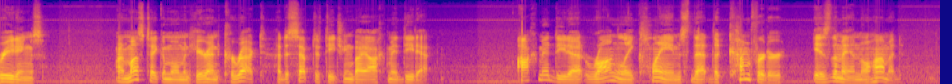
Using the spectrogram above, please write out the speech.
Greetings. I must take a moment here and correct a deceptive teaching by Ahmed Deedat. Ahmed Deedat wrongly claims that the Comforter is the man Muhammad.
